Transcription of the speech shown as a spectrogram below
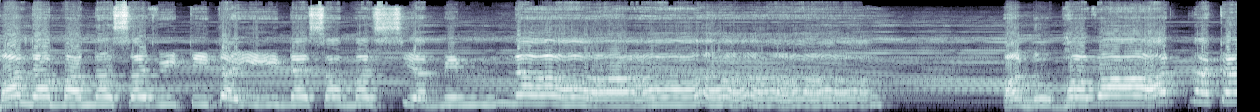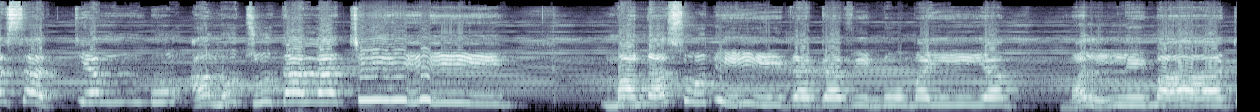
మన మనస విటిదైన సమస్య మిన్నా. అనుభవాత్మక సత్యంబు అనుచుదలచి మనసు దీరగ వినుమయ్య మల్లి మాట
